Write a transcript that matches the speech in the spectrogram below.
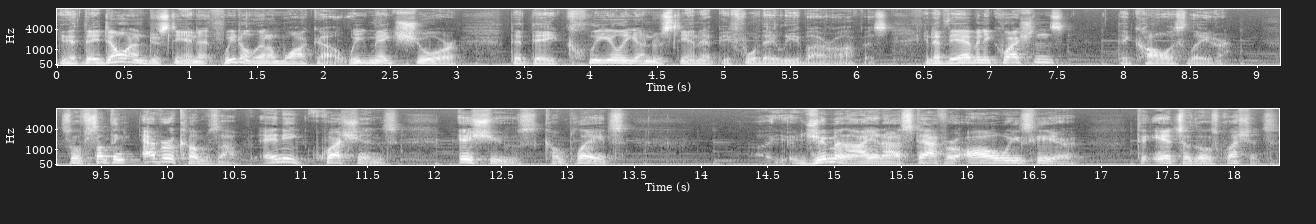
And if they don't understand it, we don't let them walk out. We make sure that they clearly understand it before they leave our office. And if they have any questions, they call us later. So if something ever comes up, any questions, issues, complaints, uh, Jim and I and our staff are always here to answer those questions.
